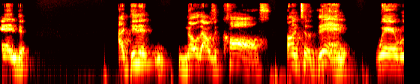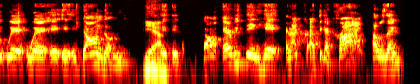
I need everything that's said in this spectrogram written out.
And I didn't know that was a cause until then, where where where it, it dawned on me. Yeah. It, it, everything hit, and I, I think I cried. I was like,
